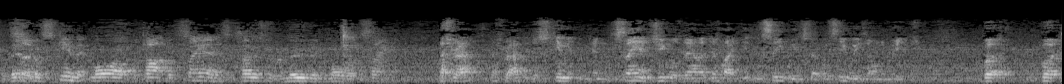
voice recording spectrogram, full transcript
So this would skim it more off the top of the sand as opposed to removing more of the sand. That's right, that's right. You just skim it and the sand jiggles down it just like getting the seaweed stuff with seaweeds on the beach. But, but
